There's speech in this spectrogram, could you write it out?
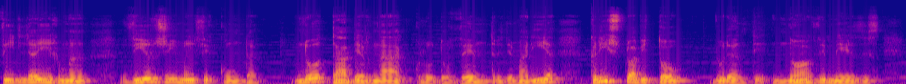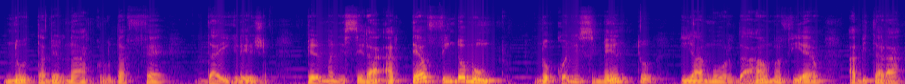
filha e irmã, Virgem Mãe fecunda. No tabernáculo do ventre de Maria, Cristo habitou durante nove meses no tabernáculo da fé da Igreja. Permanecerá até o fim do mundo. No conhecimento e amor da alma fiel habitará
